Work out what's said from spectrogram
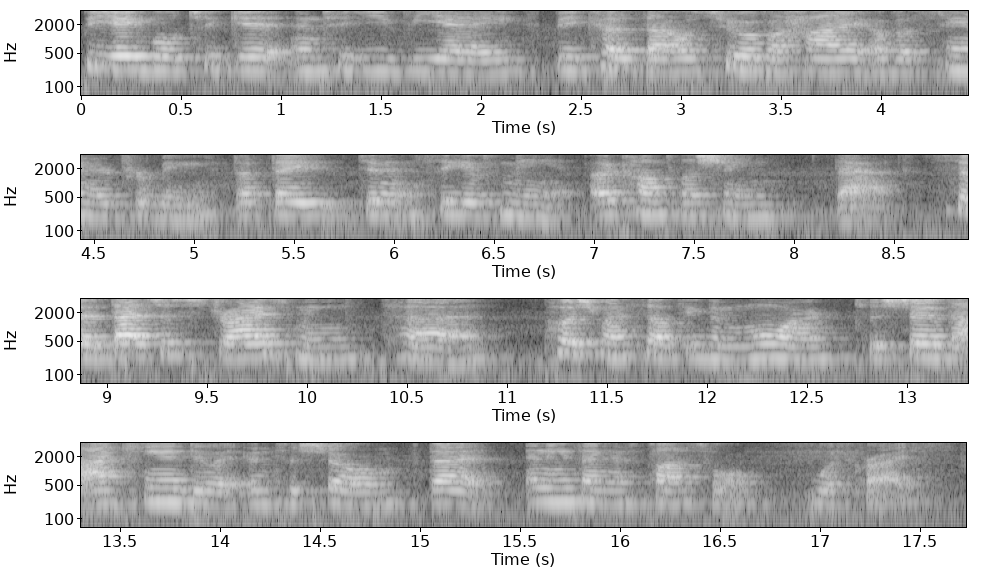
be able to get into UVA because that was too of a high of a standard for me, that they didn't see of me accomplishing that. So that just drives me to push myself even more to show that I can do it and to show them that anything is possible with Christ.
